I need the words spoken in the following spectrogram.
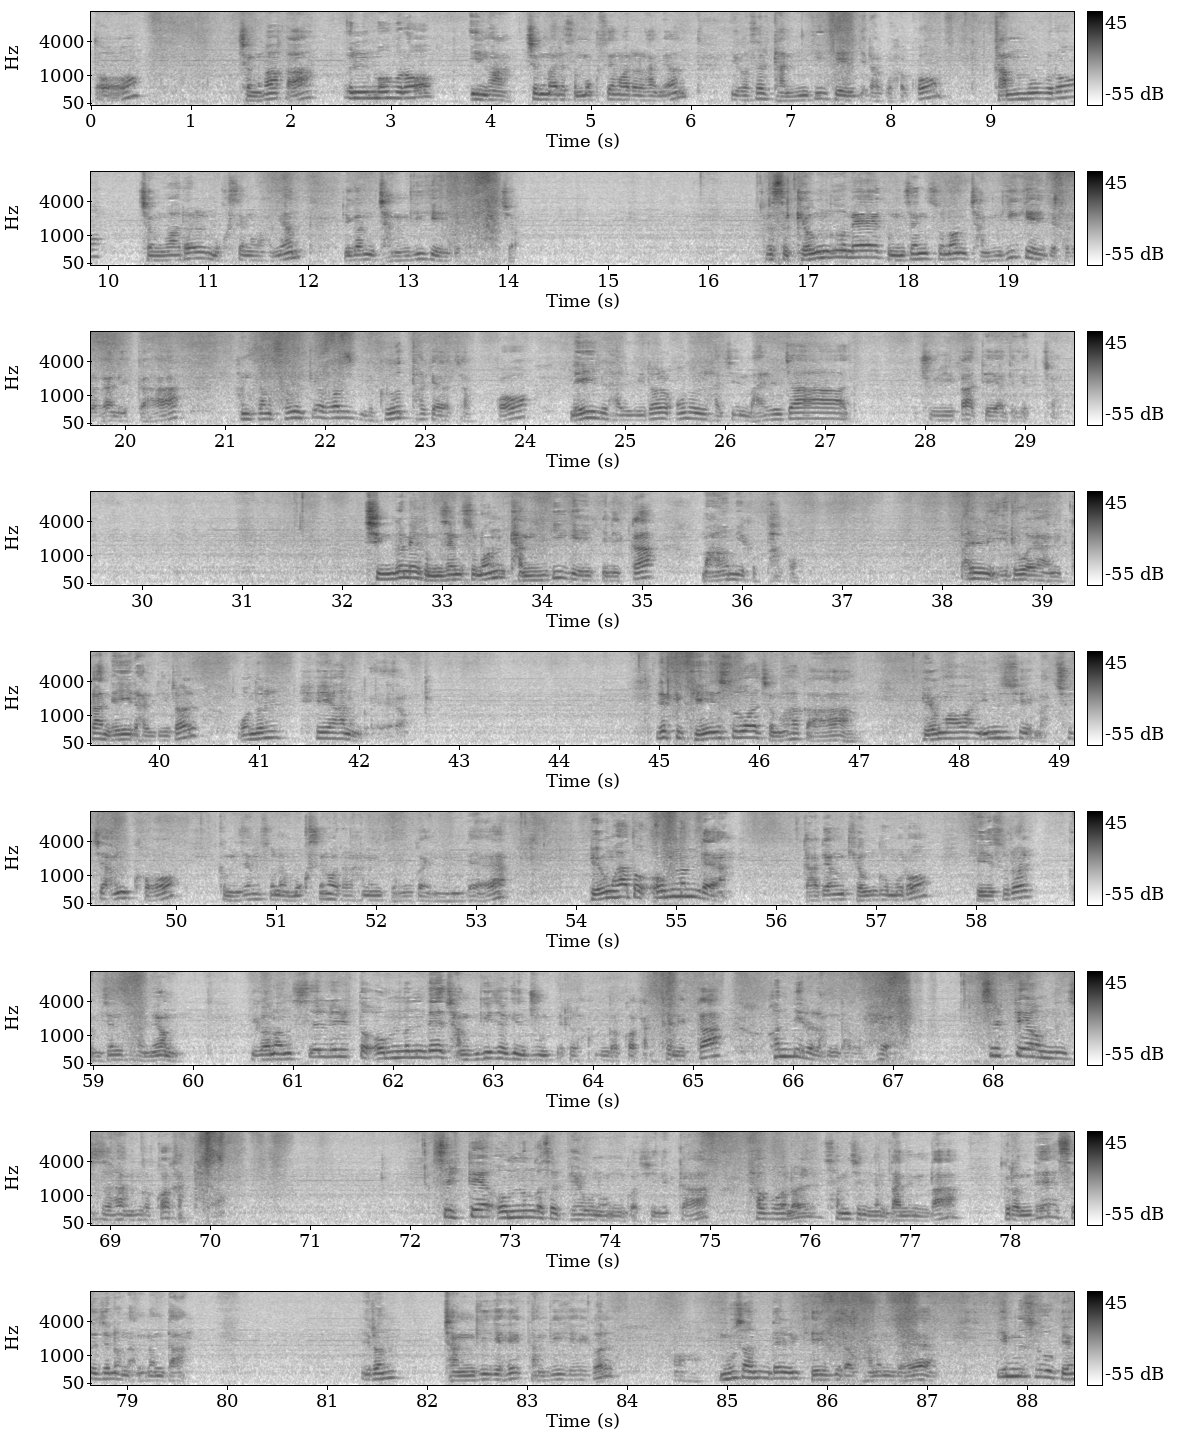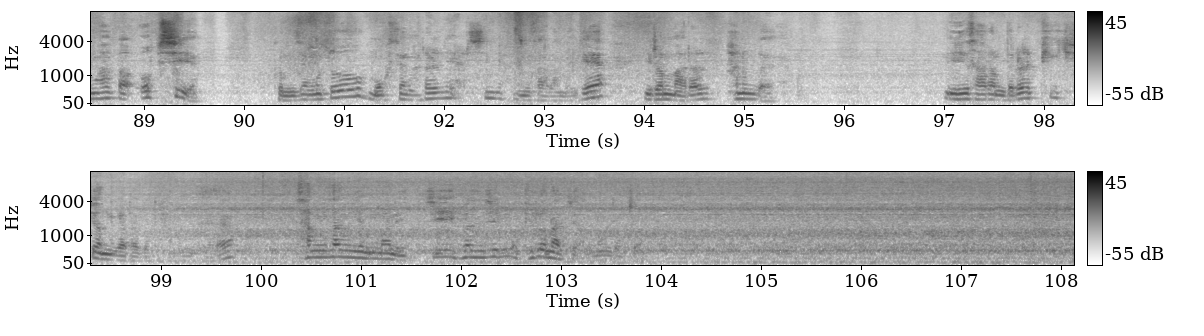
또 정화가 을목으로 인화, 즉 말해서 목생화를 하면 이것을 단기 계획이라고 하고 간목으로 정화를 목생화하면 이건 장기 계획이라고 하죠. 그래서 경금의 금생수는 장기 계획에 들어가니까 항상 성격은 느긋하게 잡고 내일 할 일을 오늘 하지 말자 주의가 돼야 되겠죠. 신금의 금생수는 단기 계획이니까 마음이 급하고 빨리 이루어야 하니까 내일 할 일을 오늘 해야 하는 거예요. 이렇게 개수와 정화가 병화와 임수에 맞추지 않고 금생수나 목생화를 하는 경우가 있는데 병화도 없는데 가령 경금으로 개수를 금생수하면 이거는 쓸 일도 없는데 장기적인 준비를 하는 것과 같으니까 헛일을 한다고 해요. 쓸데없는 짓을 하는 것과 같아요. 쓸데없는 것을 배우는 것이니까 학원을 30년 다닌다. 그런데 쓰지는 않는다. 이런 장기 계획, 단기 계획을 어, 무산될 계획이라고 하는데 임수병화가 없이 금생수 목생활을 열심히 하는 사람에게 이런 말을 하는 거예요. 이 사람들을 픽션가라고도 하는데 상상력만 있지 현실로 드러나지 않는 거죠.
